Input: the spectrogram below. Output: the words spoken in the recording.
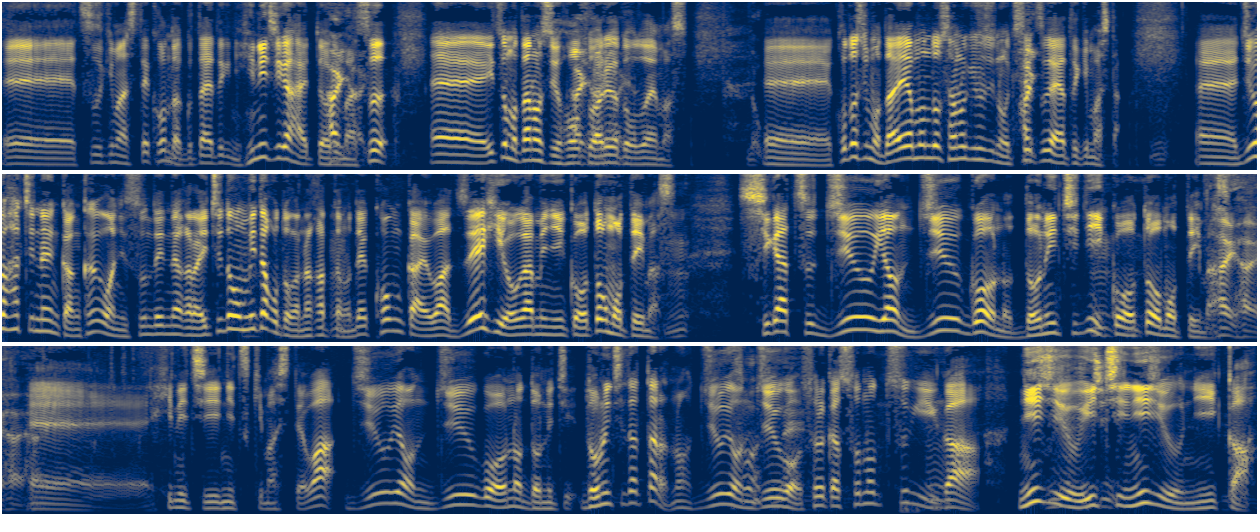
えー続きまして、今度は具体的に日にちが入っております。えーいつも楽しい放送ありがとうございます。えー今年もダイヤモンド讃岐富士の季節がやってきました。えー18年間香川に住んでいながら一度も見たことがなかったので、今回はぜひ拝みに行こうと思っています。4月14、15の土日に行こうと思っています。はいはいはいはいえー日にちにつきましては、14、15の土日。土日だったらの、14、15、それからその次が、21、22か。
